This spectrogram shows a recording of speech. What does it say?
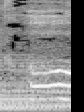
Oh.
